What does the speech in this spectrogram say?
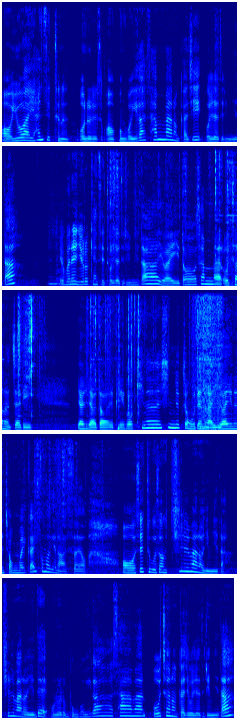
어, 이 아이 한 세트는 오늘 어, 봉봉이가 3만원까지 올려드립니다. 이번엔 이렇게 한 세트 올려드립니다. 이 아이도 35,000원짜리 18 그리고 키는 16.5 되는 아이 이 아이는 정말 깔끔하게 나왔어요 어, 세트 구성 7만원입니다. 7만원인데 오늘은 봉봉이가 4만 5천원까지 올려드립니다.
